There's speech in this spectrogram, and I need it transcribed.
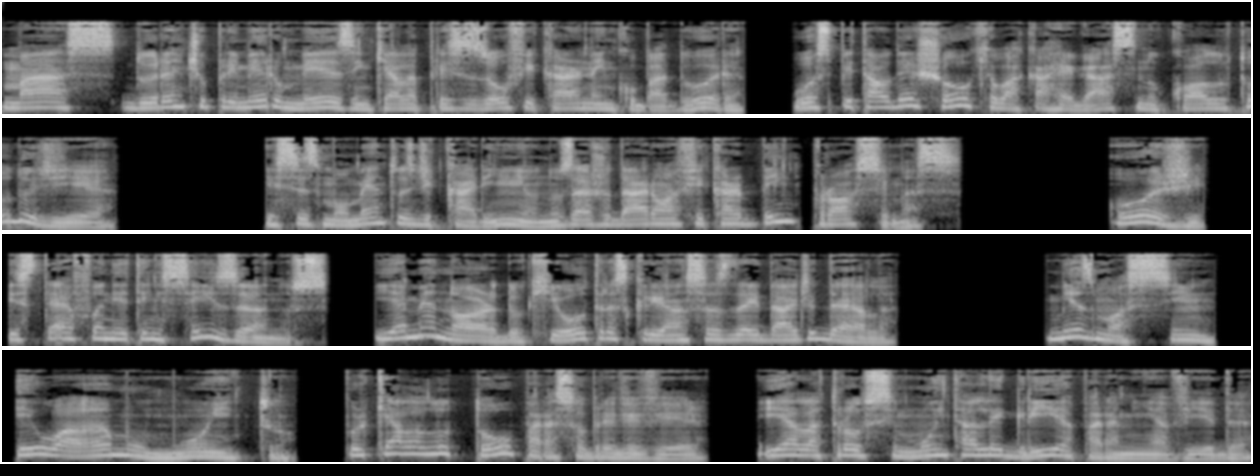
mas, durante o primeiro mês em que ela precisou ficar na incubadora, o hospital deixou que eu a carregasse no colo todo dia. Esses momentos de carinho nos ajudaram a ficar bem próximas. Hoje, Stephanie tem seis anos e é menor do que outras crianças da idade dela. Mesmo assim, eu a amo muito, porque ela lutou para sobreviver e ela trouxe muita alegria para a minha vida.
